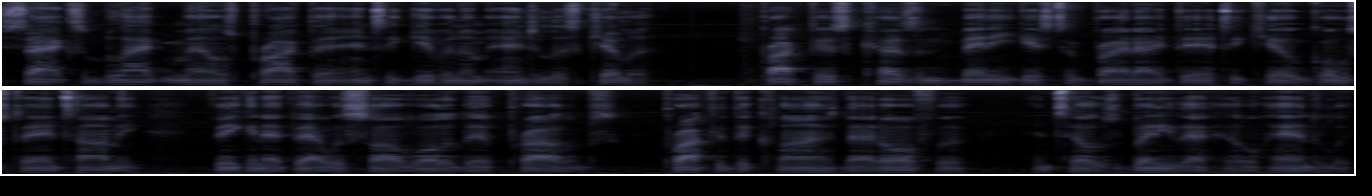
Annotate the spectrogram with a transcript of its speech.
Saxe blackmails Proctor into giving him Angela's killer. Proctor's cousin Benny gets the bright idea to kill Ghost and Tommy, thinking that that would solve all of their problems. Proctor declines that offer and tells Benny that he'll handle it,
